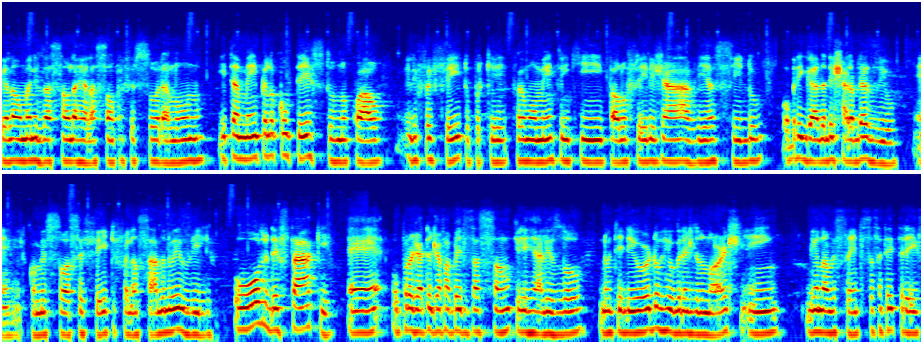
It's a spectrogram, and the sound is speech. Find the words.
pela humanização da relação professor-aluno e também pelo contexto no qual ele foi feito, porque foi o um momento em que Paulo Freire já havia sido obrigado a deixar o Brasil. É, ele começou a ser feito e foi lançado no exílio. O outro destaque é o projeto de alfabetização que ele realizou no interior do Rio Grande do Norte em 1963,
